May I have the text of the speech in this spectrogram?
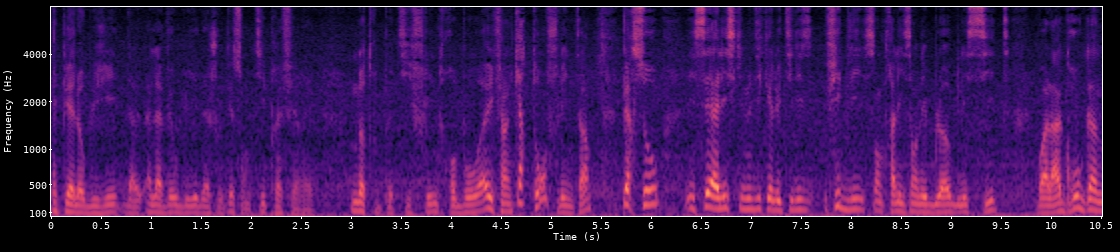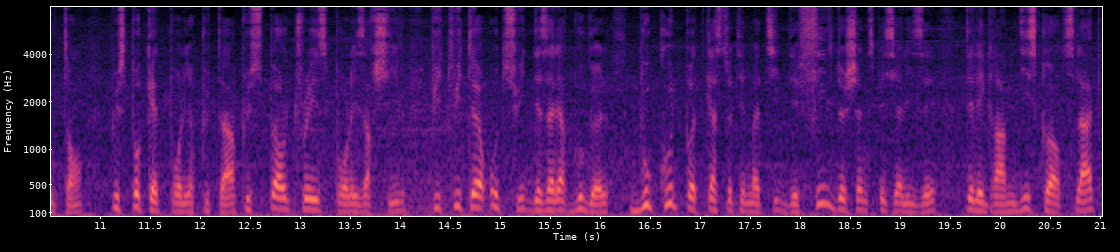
Et puis elle, avait oublié d'ajouter son petit préféré, notre petit Flint robot. Ah, il fait un carton Flint. Hein. Perso, c'est Alice qui nous dit qu'elle utilise Feedly, centralisant les blogs, les sites. Voilà, gros gain de temps. Plus Pocket pour lire plus tard, plus Pearl Trees pour les archives, puis Twitter ou de suite, des alertes Google, beaucoup de podcasts thématiques, des fils de chaînes spécialisées, Telegram, Discord, Slack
